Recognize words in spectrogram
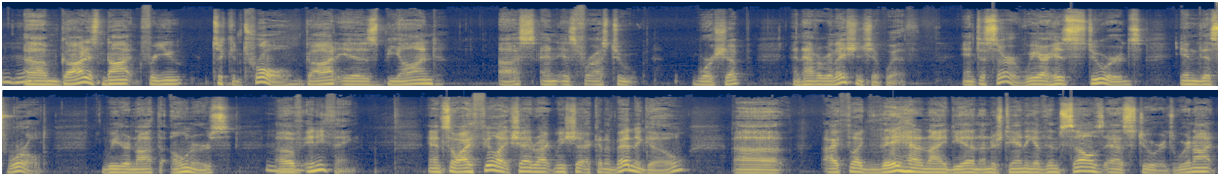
Um, God is not for you to control. God is beyond us and is for us to worship and have a relationship with and to serve. We are His stewards in this world. We are not the owners of anything. And so I feel like Shadrach, Meshach, and Abednego, uh, I feel like they had an idea, an understanding of themselves as stewards. We're not,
